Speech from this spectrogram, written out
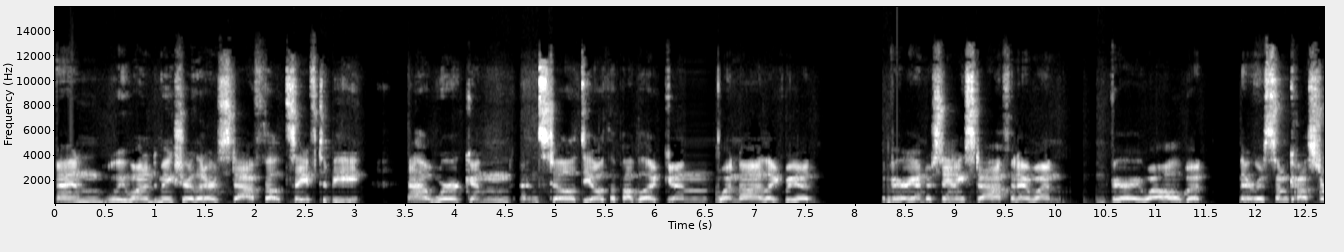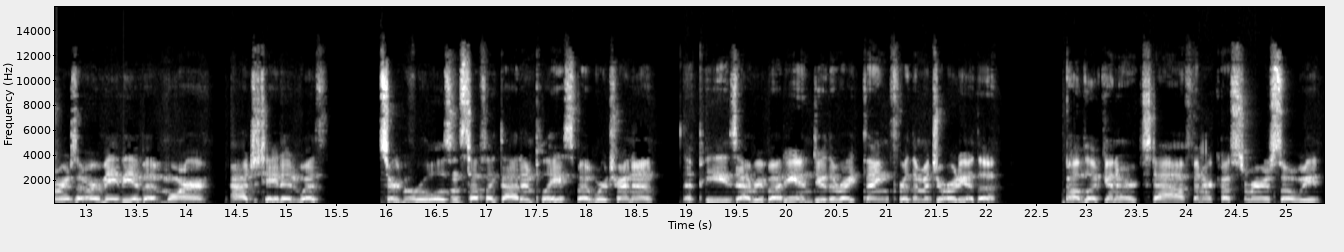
And we wanted to make sure that our staff felt safe to be at work and, and still deal with the public and whatnot. Like we had very understanding staff and it went very well, but there was some customers that were maybe a bit more agitated with certain rules and stuff like that in place, but we're trying to appease everybody and do the right thing for the majority of the public and our staff and our customers. So we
